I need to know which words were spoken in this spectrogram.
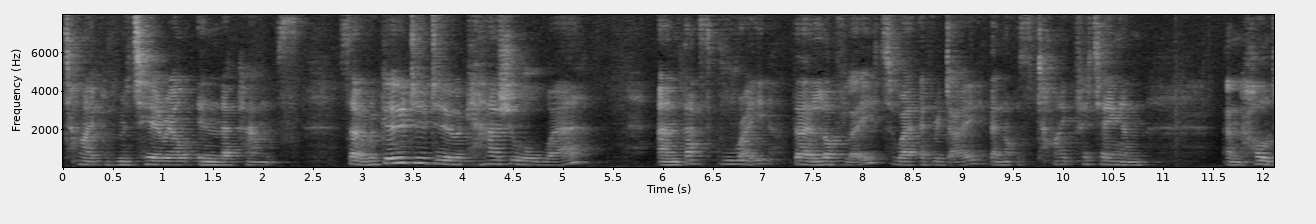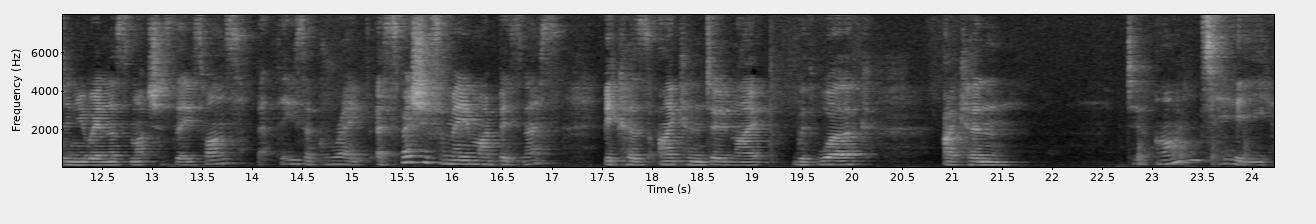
type of material in their pants. So Rago do do a casual wear and that's great. They're lovely to wear every day. They're not as tight fitting and and holding you in as much as these ones, but these are great, especially for me in my business because I can do like with work, I can do auntie.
